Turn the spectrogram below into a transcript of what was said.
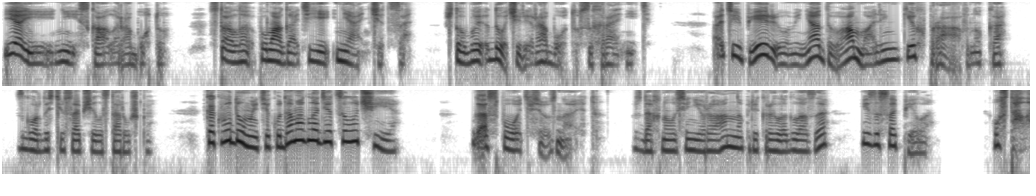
«Я и не искала работу. Стала помогать ей нянчиться, чтобы дочери работу сохранить. А теперь у меня два маленьких правнука», — с гордостью сообщила старушка. «Как вы думаете, куда могла деться Лучия?» «Господь все знает», — вздохнула сеньора Анна, прикрыла глаза — и засопела. «Устала»,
